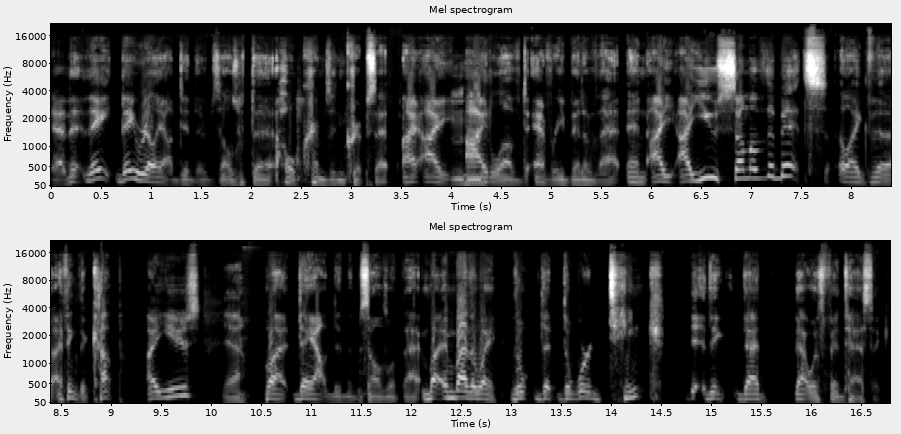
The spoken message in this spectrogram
Yeah, they they really outdid themselves with the whole Crimson Crypt set. I I, mm-hmm. I loved every bit of that, and I I used some of the bits like the I think the cup I used. Yeah, but they outdid themselves with that. But and by the way, the the, the word tink the, the, that that was fantastic.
